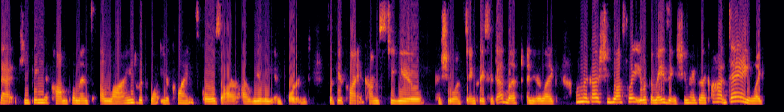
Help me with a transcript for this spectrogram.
that keeping the compliments aligned with what your client's goals are are really important. So if your client comes to you because she wants to increase her deadlift and you're like, oh my gosh, you've lost weight, you look amazing. She might be like, ah, oh, dang, like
